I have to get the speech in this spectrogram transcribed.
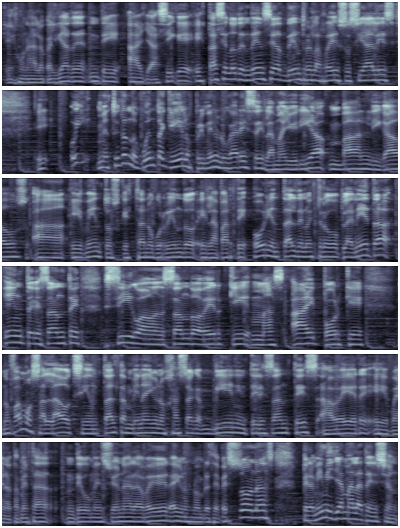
que es una localidad de, de Haya. Así que está haciendo tendencia dentro de las redes sociales. Eh, hoy me estoy dando cuenta que los primeros lugares, eh, la mayoría van ligados a eventos que están ocurriendo en la parte oriental de nuestro planeta. Interesante. Sigo avanzando a ver qué más hay porque... Nos vamos al lado occidental, también hay unos hashtags bien interesantes. A ver, eh, bueno, también está, debo mencionar, a ver, hay unos nombres de personas, pero a mí me llama la atención.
